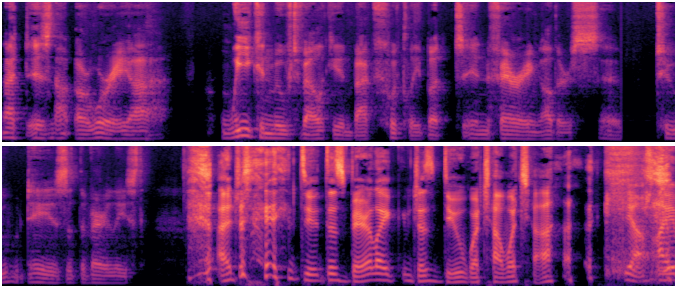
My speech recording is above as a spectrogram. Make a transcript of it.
that is not our worry. Uh, we can move to Vallaki and back quickly, but in ferrying others, uh, two days at the very least. I just dude, does bear like just do wacha wacha? Yeah, I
